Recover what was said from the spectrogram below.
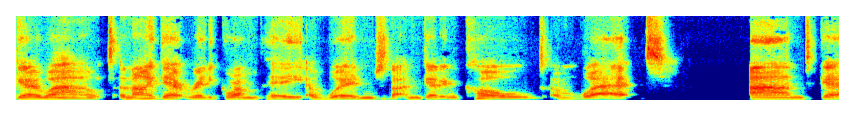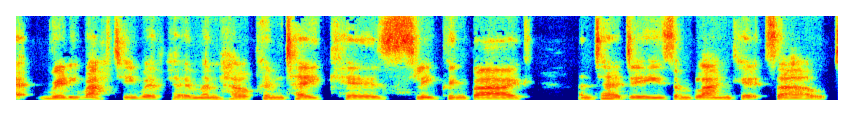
go out and I get really grumpy and whinge that I'm getting cold and wet and get really ratty with him and help him take his sleeping bag and teddies and blankets out.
